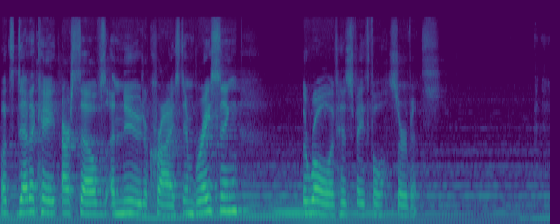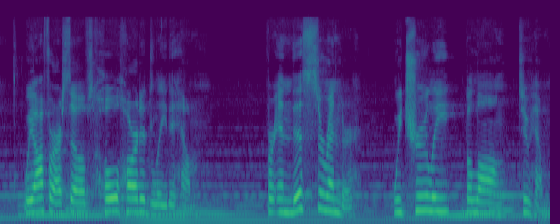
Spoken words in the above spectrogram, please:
let's dedicate ourselves anew to Christ, embracing the role of his faithful servants. We offer ourselves wholeheartedly to him, for in this surrender, we truly belong to him.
